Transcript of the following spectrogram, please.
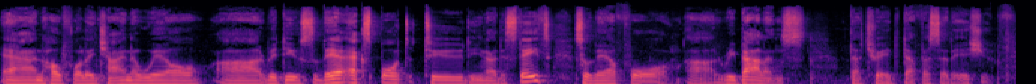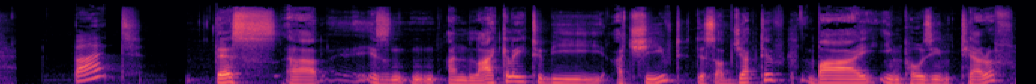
and hopefully China will uh, reduce their export to the United States, so therefore uh, rebalance the trade deficit issue. But this uh, is unlikely to be achieved, this objective, by imposing tariff.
